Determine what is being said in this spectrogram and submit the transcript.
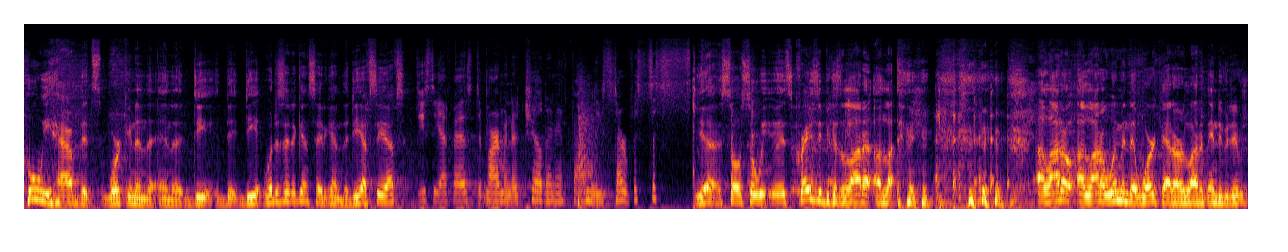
who we have that's working in the in the D, D, D what is it again? Say it again. The DFCFs. DCFS, Department of Children and Family Services. Yeah, so so we, it's crazy because a lot of a lot, a lot of a lot of women that work that are a lot of individuals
